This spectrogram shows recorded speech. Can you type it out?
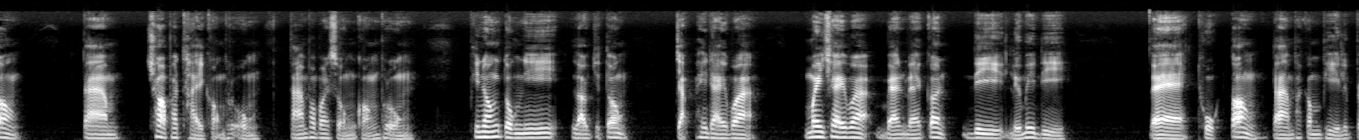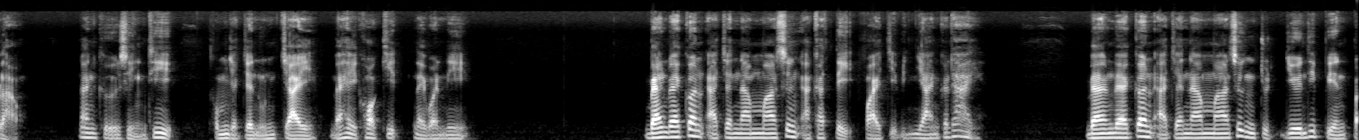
ต้องตามชอบพระทัยของพระองค์ ตามพระประสงค์ของพระองค์ พี่น้องตรงนี้เราจะต้องจับให้ได้ว่า ไม่ใช่ว่าแบนแวกอนดีหรือไม่ดี แต่ถูกต้องตามพระคัมภีร์หรือเปล่า นั่นคือสิ่งที่ผมอยากจะหนุนใจและให้ข้อคิดในวันนี้ แบนแวกอนอาจจะนำมาซึ่งอคติฝ่ายจิตวิญญาณก็ได้ แบนแวกเกิลอาจจะนำมาซึ่งจุดยืนที่เปลี่ยนไป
